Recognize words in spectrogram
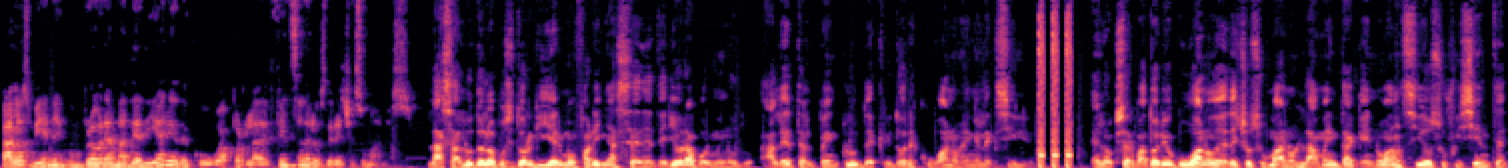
Palos Vienen, un programa de Diario de Cuba por la defensa de los derechos humanos. La salud del opositor Guillermo Fariña se deteriora por minuto, alerta el PEN Club de escritores cubanos en el exilio. El Observatorio Cubano de Derechos Humanos lamenta que no han sido suficientes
